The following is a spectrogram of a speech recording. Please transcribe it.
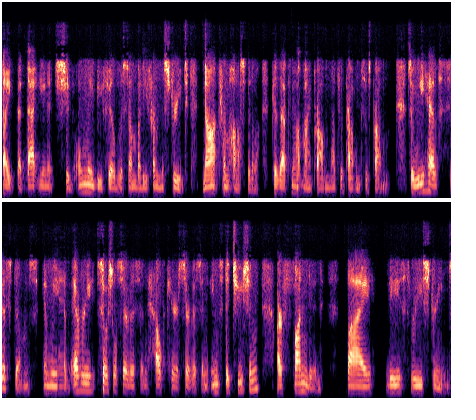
fight that that unit should only be filled with somebody from the street, not from hospital, because that's not my problem. That's the province's problem. So we have systems and we have every social service and healthcare service and institution are funded by these three streams.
